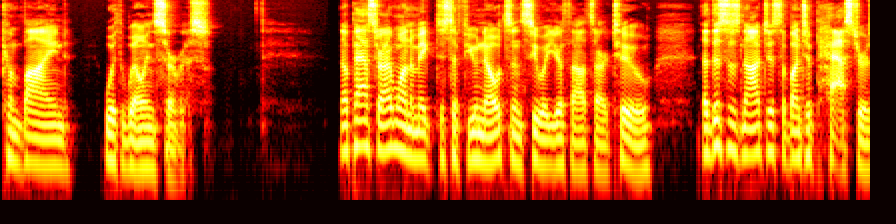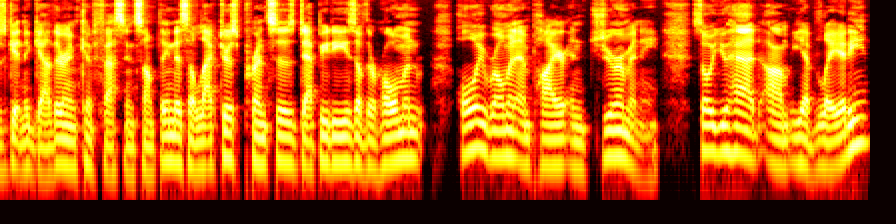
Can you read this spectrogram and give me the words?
combined with willing service. Now, Pastor, I want to make just a few notes and see what your thoughts are too. That this is not just a bunch of pastors getting together and confessing something. It's electors, princes, deputies of the Roman Holy Roman Empire in Germany. So you had um, you have laity,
